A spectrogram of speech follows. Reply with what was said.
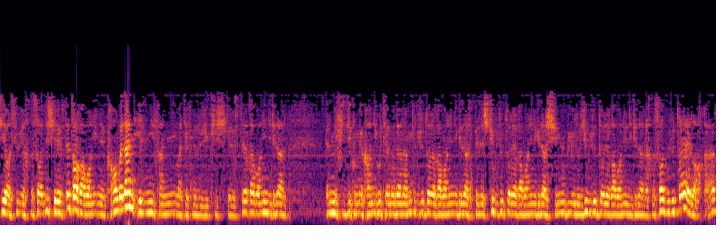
سیاسی و اقتصادیش گرفته تا قوانین کاملا علمی فنی و تکنولوژیکیش گرفته. قوانینی که در علم فیزیک و مکانیک و ترمودینامیک وجود داره قوانینی که در پزشکی وجود داره قوانینی که در شیمی و بیولوژی وجود داره قوانینی که در اقتصاد وجود داره الی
